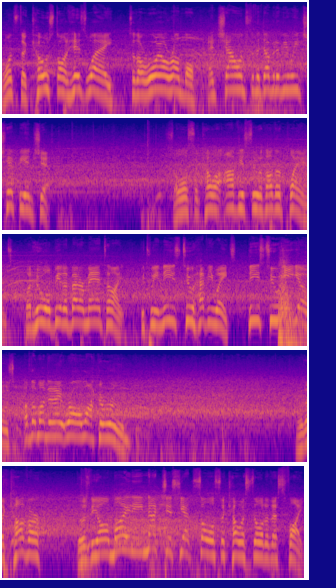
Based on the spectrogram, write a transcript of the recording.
Wants to coast on his way to the Royal Rumble and challenge for the WWE Championship. Solo Sikoa obviously with other plans, but who will be the better man tonight between these two heavyweights, these two egos of the Monday Night Raw locker room? With a cover goes the Almighty, not just yet Solo Sikoa still into this fight.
